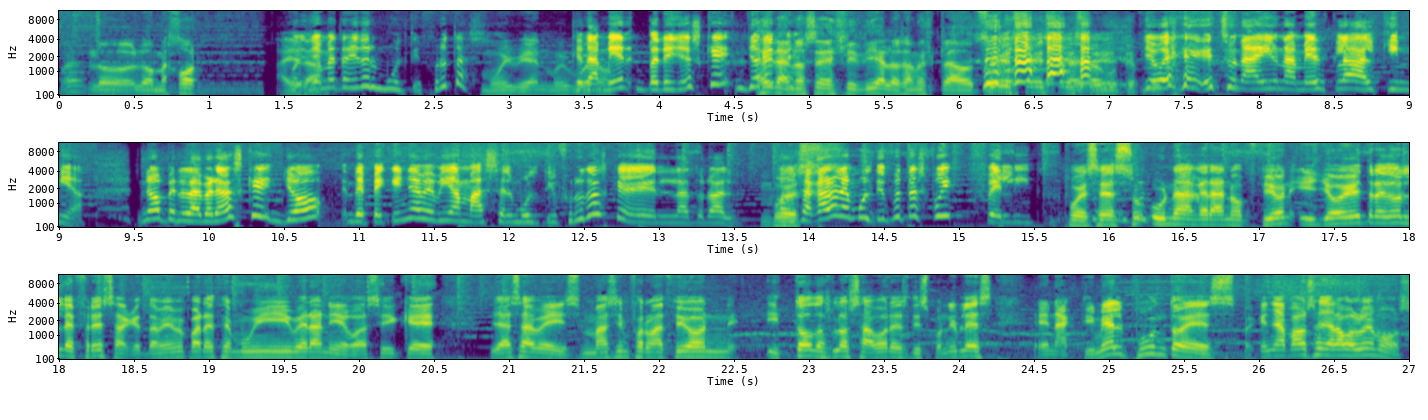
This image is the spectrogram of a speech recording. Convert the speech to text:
bueno, lo, lo mejor. Pues Aida. yo me he traído el multifrutas. Muy bien, muy que bueno. también, pero yo es que yo, Aida, no se decidía, los ha mezclado todos. yo he hecho una, ahí una mezcla alquimia. No, pero la verdad es que yo de pequeña bebía más el multifrutas que el natural. Pues- Cuando sacaron el multifrutas fui feliz. Pues es una gran opción y yo he traído el de fresa, que también me parece muy veraniego, así que ya sabéis, más información y todos los sabores disponibles en actimel.es. Pequeña pausa y ahora volvemos.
